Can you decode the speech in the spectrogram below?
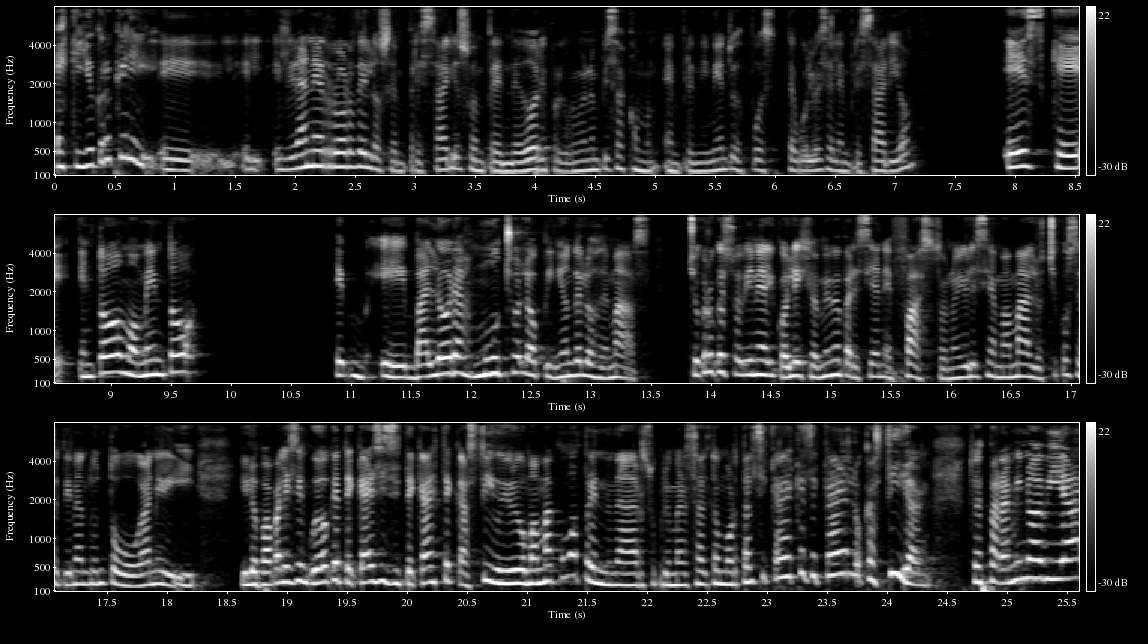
Es que yo creo que el, el, gran error de los empresarios o emprendedores, porque primero empiezas con emprendimiento y después te vuelves el empresario, es que en todo momento eh, eh, valoras mucho la opinión de los demás. Yo creo que eso viene del colegio. A mí me parecía nefasto, ¿no? Yo le decía, mamá, los chicos se tiran de un tobogán y, y, los papás le dicen, cuidado que te caes y si te caes te castigo. Y yo digo, mamá, ¿cómo aprenden a dar su primer salto mortal si cada vez que se caen lo castigan? Entonces, para mí no había,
